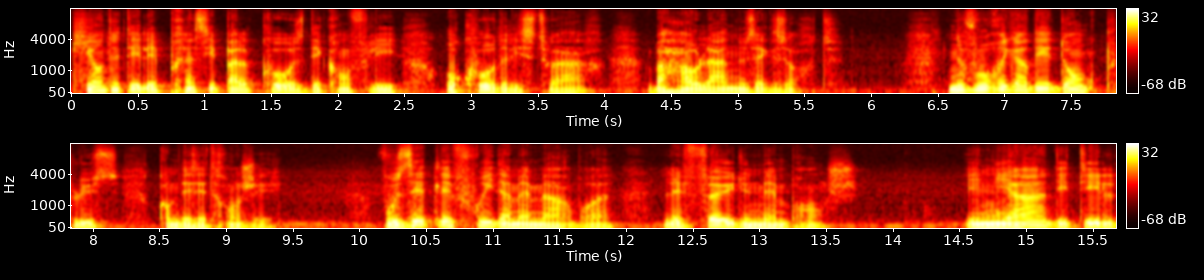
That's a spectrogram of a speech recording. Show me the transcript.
qui ont été les principales causes des conflits au cours de l'histoire, Baha'u'llah nous exhorte. Ne vous regardez donc plus comme des étrangers. Vous êtes les fruits d'un même arbre, les feuilles d'une même branche. Il n'y a, dit-il,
